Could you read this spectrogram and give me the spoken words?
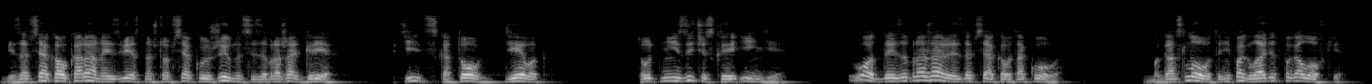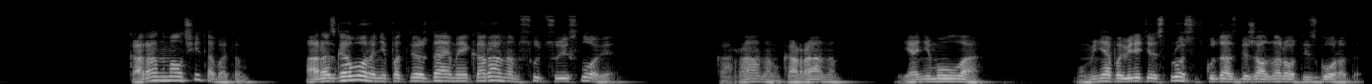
Безо всякого Корана известно, что всякую живность изображать грех. Птиц, котов, девок. Тут не языческая Индия. Вот, да изображались до всякого такого. Богословы-то не погладят по головке. Коран молчит об этом, а разговоры, не подтверждаемые Кораном, суть суесловия. Кораном, Кораном. Я не мулла. У меня повелитель спросит, куда сбежал народ из города.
